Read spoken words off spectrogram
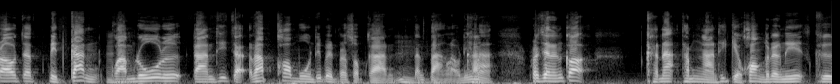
เราจะปิดกั้นความรู้หรือการที่จะรับข้อมูลที่เป็นประสบการณ์ต่าง ๆ เหล่านี้ครับมา เพราะฉะนั้นก็ คณะทำงานที่เกี่ยวข้องกับเรื่องนี้ คือ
